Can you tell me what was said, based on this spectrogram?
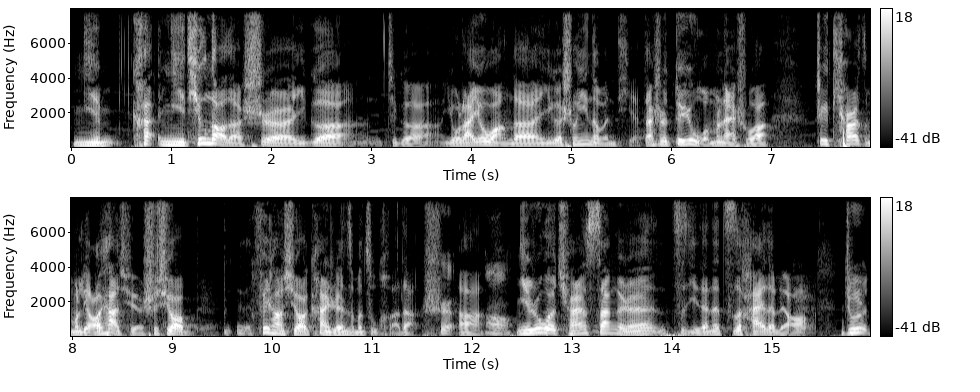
你看你听到的是一个这个有来有往的一个声音的问题，但是对于我们来说，这个天儿怎么聊下去是需要非常需要看人怎么组合的是啊。哦你如果全是三个人自己在那自嗨的聊，就是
